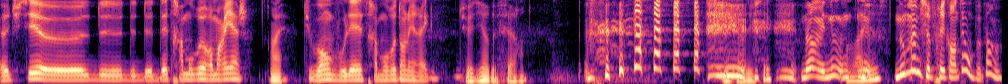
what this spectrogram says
euh, tu sais, euh, de, de- de- d'être amoureux en mariage. Ouais. Tu vois, on voulait être amoureux dans les règles. Tu veux dire de faire De faire du sexe? Non, mais nous, nous, mariage? nous-mêmes se fréquenter, on peut pas. hein.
